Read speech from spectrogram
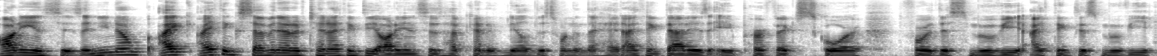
audiences. And you know, I, I think 7 out of 10, I think the audiences have kind of nailed this one in the head. I think that is a perfect score for this movie. I think this movie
